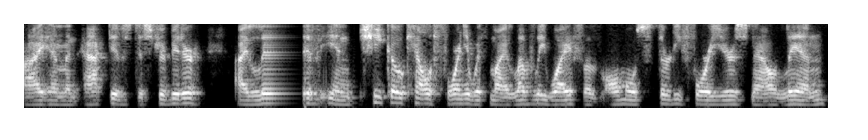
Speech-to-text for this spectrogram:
I am an Activz distributor. I live in Chico, California with my lovely wife of almost 34 years now, Lynn.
